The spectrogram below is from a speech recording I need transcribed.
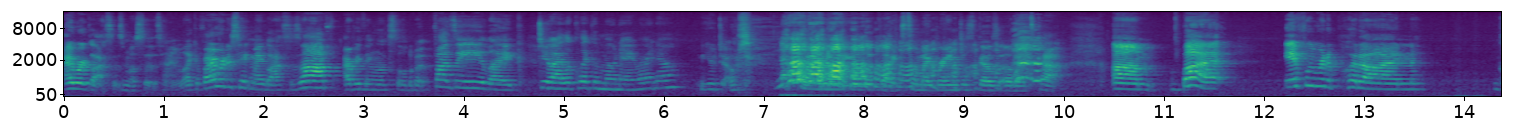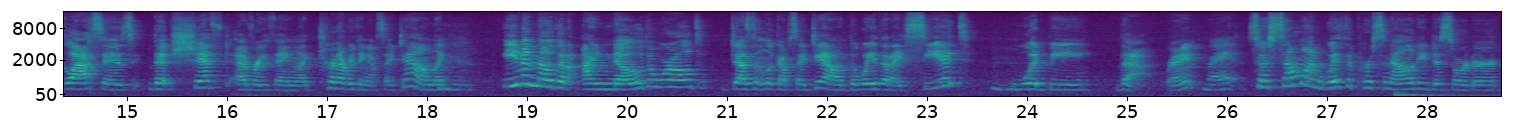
I wear glasses most of the time, like if I were to take my glasses off, everything looks a little bit fuzzy. Like Do I look like a Monet right now? you don't. I know what you look like, so my brain just goes, "Oh, that's Kat." Um, but if we were to put on glasses that shift everything, like turn everything upside down, like Mhm. even though that I know the world doesn't look upside down, the way that I see it Mhm. would be that, right? Right? So someone with a personality disorder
